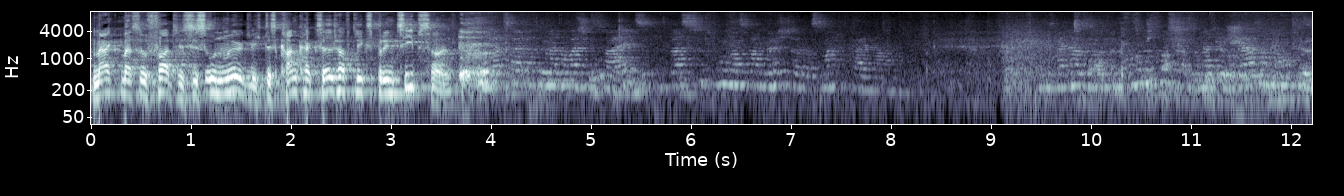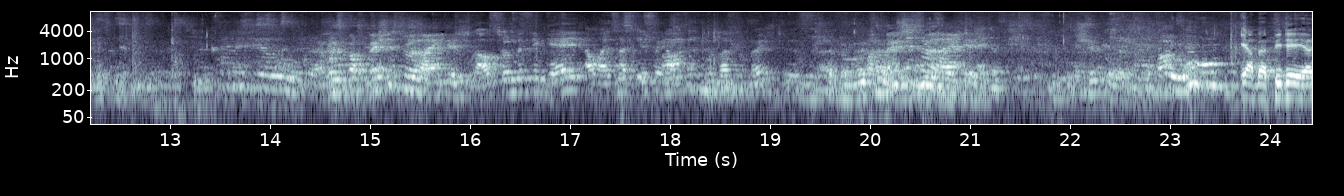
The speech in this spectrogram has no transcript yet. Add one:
Merkt man sofort, es ist unmöglich, das kann kein gesellschaftliches Prinzip sein. Was möchtest du denn eigentlich? Du brauchst schon ein bisschen Geld, auch als Architekt, was du möchtest. Was möchtest du denn eigentlich? Ja, aber bitte, ja,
